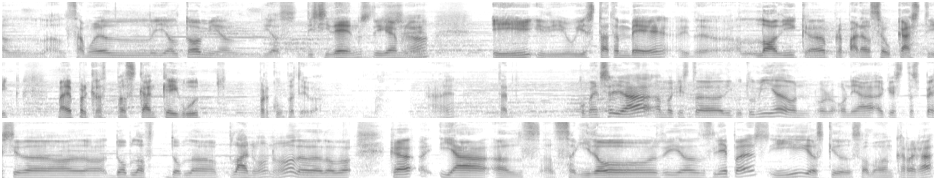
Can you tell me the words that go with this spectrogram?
el, el Samuel i el Tom i, el, i els dissidents, diguem-ne, i, i diu, i està també l'odi que prepara el seu càstig, vale? perquè pels que han caigut per culpa teva. Vale? Tant, comença ja amb aquesta dicotomia on, on, on hi ha aquesta espècie de doble, doble plano, no? de, de, doble, que hi ha els, els seguidors i els llepes i els que se'l volen carregar,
